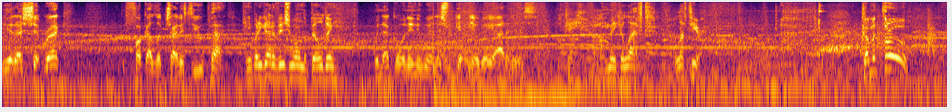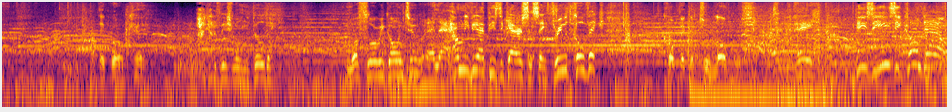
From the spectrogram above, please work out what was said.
You hear that shit, Wreck? The fuck I look Chinese to you, Pac? Anybody got a visual on the building? We're not going anywhere unless you get me a way out of this. Okay, uh, make a left. A left here. Coming through! I think we're okay. I got a visual on the building. And what floor are we going to? And uh, how many VIPs did Garrison say? Three with Kovic? Kovic and two locals. Hey, easy, easy, calm down.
